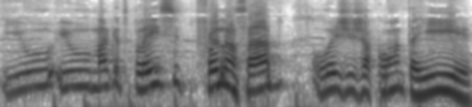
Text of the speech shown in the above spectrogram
E o, e o Marketplace foi lançado, hoje já conta aí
